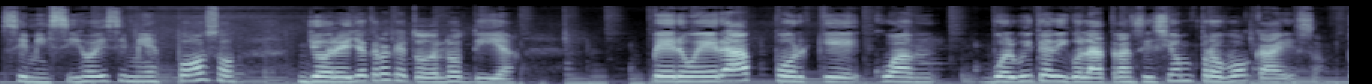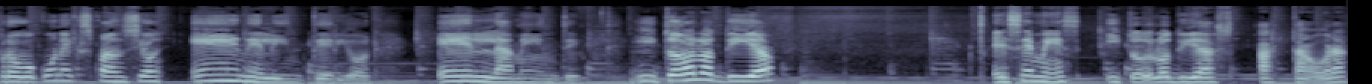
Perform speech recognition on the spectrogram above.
sin mis hijos y sin mi esposo, lloré yo creo que todos los días pero era porque cuando, vuelvo y te digo, la transición provoca eso, provoca una expansión en el interior, en la mente. Y todos los días, ese mes y todos los días hasta ahora,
